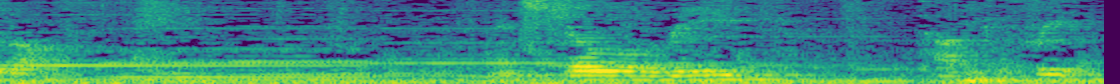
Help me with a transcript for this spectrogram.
it off. Next, Joe will read topic of freedom.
